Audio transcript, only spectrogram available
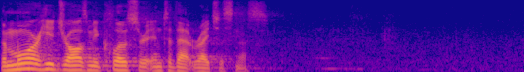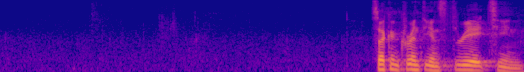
the more he draws me closer into that righteousness. Second Corinthians 3:18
